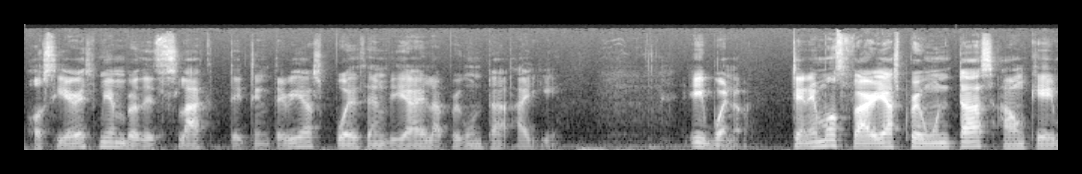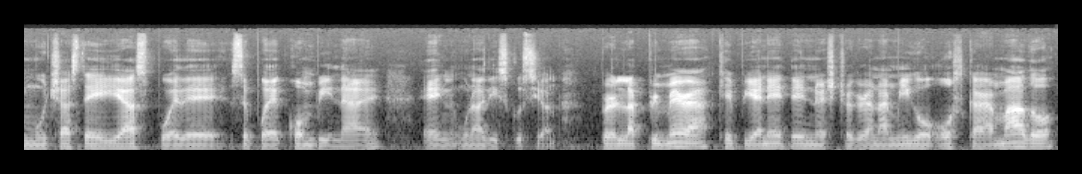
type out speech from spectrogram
o si eres miembro del Slack de Tinterías, puedes enviar la pregunta allí. Y bueno, tenemos varias preguntas, aunque muchas de ellas se puede combinar en una discusión. Pero la primera, que viene de nuestro gran amigo Oscar Amado,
